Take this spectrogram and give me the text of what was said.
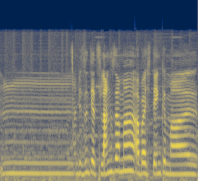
Mm, wir sind jetzt langsamer, aber ich denke mal...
